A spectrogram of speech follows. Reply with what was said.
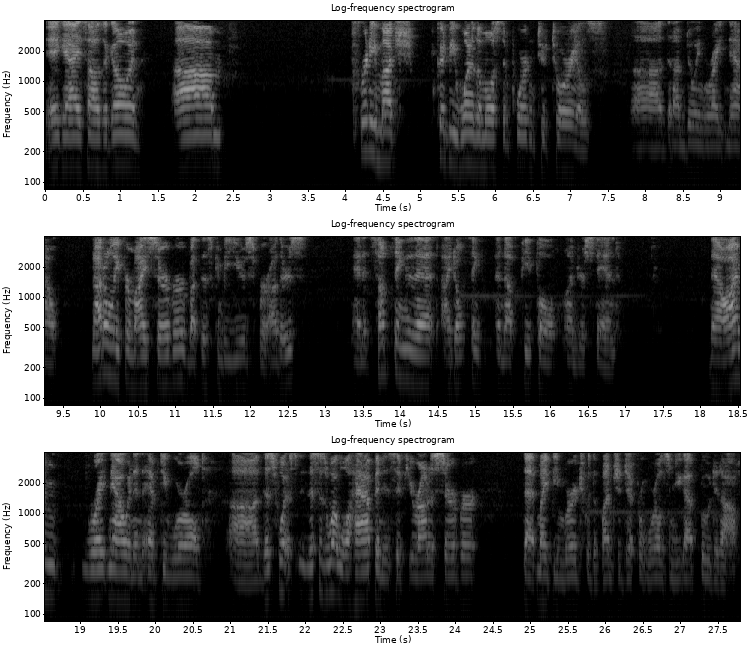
Hey guys, how's it going? Um, pretty much could be one of the most important tutorials uh, that I'm doing right now. Not only for my server, but this can be used for others. And it's something that I don't think enough people understand. Now I'm right now in an empty world. Uh, this was this is what will happen is if you're on a server that might be merged with a bunch of different worlds and you got booted off.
